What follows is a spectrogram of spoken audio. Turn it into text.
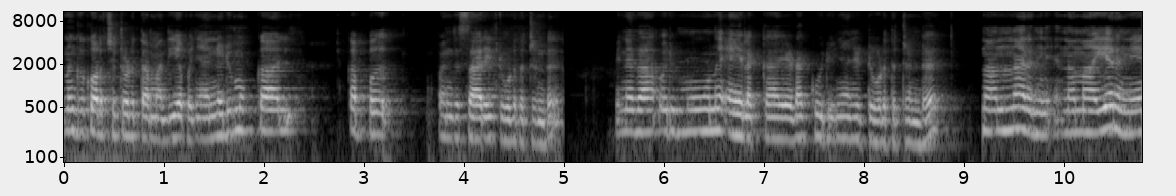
നിങ്ങൾക്ക് കുറച്ചിട്ട് കൊടുത്താൽ മതി. അപ്പോൾ ഞാനൊരു മുക്കാൽ കപ്പ് പഞ്ചസാര ഇട്ട് കൊടുത്തിട്ടുണ്ട്. പിന്നെ അതാ ഒരു മൂന്ന് ഏലക്കായയുടെ കുരു ഞാൻ ഇട്ട് കൊടുത്തിട്ടുണ്ട്. നന്നരഞ്ഞ് നന്നായി അരഞ്ഞ്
